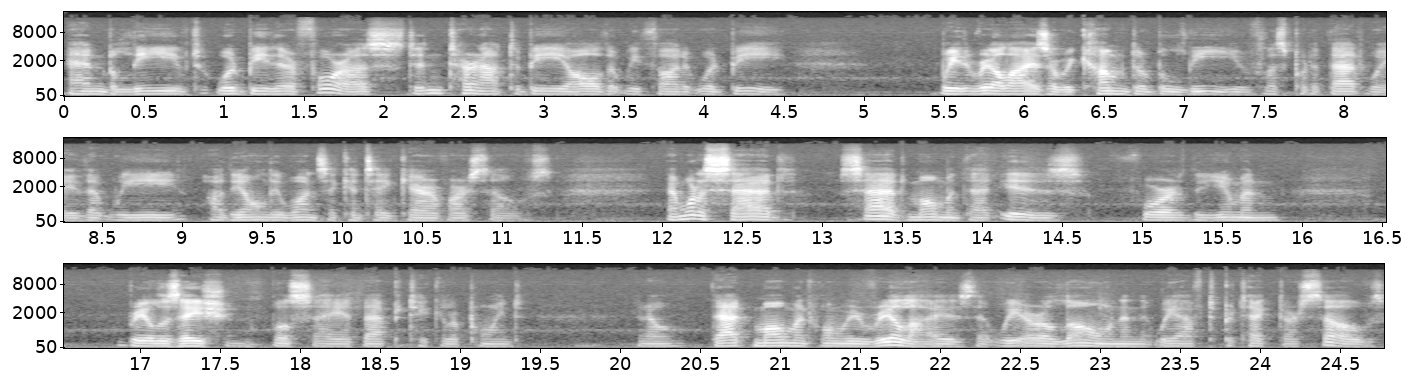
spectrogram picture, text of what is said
and believed would be there for us didn't turn out to be all that we thought it would be we realize or we come to believe, let's put it that way, that we are the only ones that can take care of ourselves. And what a sad, sad moment that is for the human realization, we'll say, at that particular point. You know, that moment when we realize that we are alone and that we have to protect ourselves,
